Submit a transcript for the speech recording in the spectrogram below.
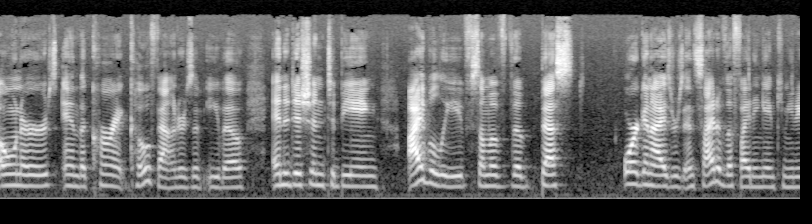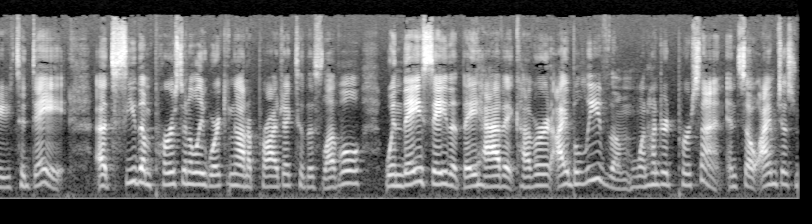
owners and the current co-founders of Evo, in addition to being, I believe, some of the best organizers inside of the fighting game community to date. Uh, to see them personally working on a project to this level, when they say that they have it covered, I believe them 100%. And so I'm just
